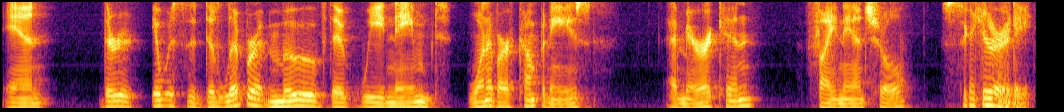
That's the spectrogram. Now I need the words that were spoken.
And there it was a deliberate move that we named one of our companies American Financial Security, Security.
